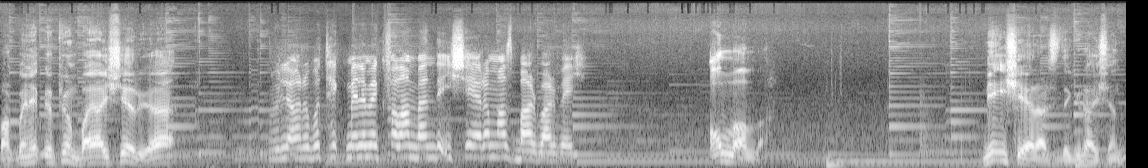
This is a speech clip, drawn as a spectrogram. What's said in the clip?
Bak ben hep yapıyorum, bayağı işe yarıyor ha. Öyle araba tekmelemek falan bende işe yaramaz Barbar Bey. Allah Allah. Ne işe yarar sizde Gülayşe Hanım?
